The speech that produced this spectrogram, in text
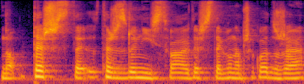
no też z, te, też z lenistwa, ale też z tego na przykład, że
